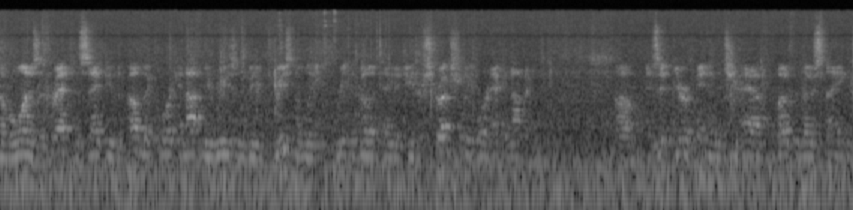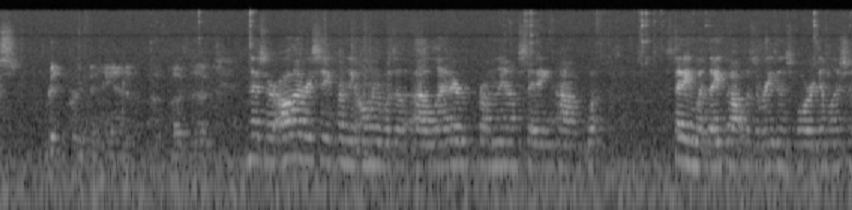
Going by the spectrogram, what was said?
number one, is a threat to the safety of the public or cannot be reasonably, reasonably rehabilitated either structurally or economically. Um, Is it your opinion that you have both of those things, written proof in hand of, of both of those? No, sir, all I received from the owner was a, a letter from them stating, um, what, stating what they thought was the reasons for demolition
